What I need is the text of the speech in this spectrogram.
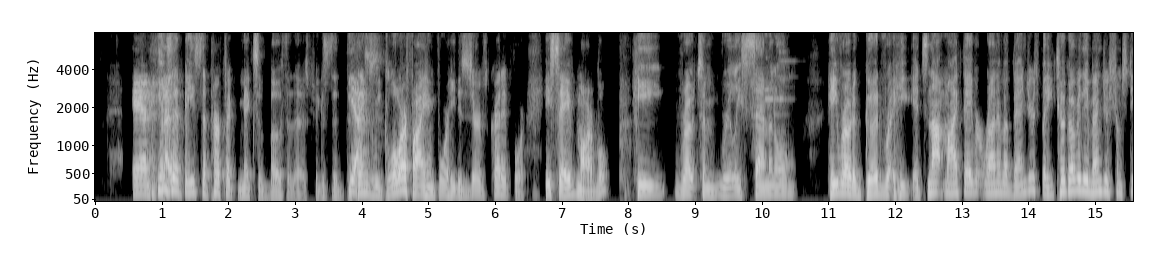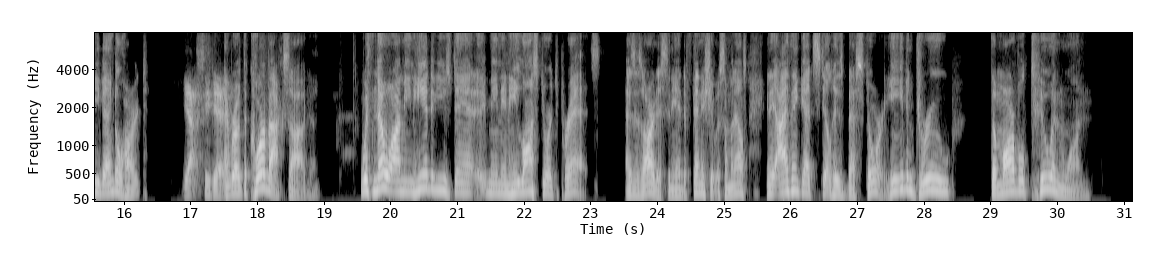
And he's I, a he's the perfect mix of both of those because the, the yes. things we glorify him for, he deserves credit for. He saved Marvel. He wrote some really seminal. He wrote a good. He it's not my favorite run of Avengers, but he took over the Avengers from Steve Englehart. Yes, he did, and wrote the Korvac saga with no. I mean, he had to use Dan. I mean, and he lost George Perez as his artist and he had to finish it with someone else. And I think that's still his best story. He even drew the Marvel two in one.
